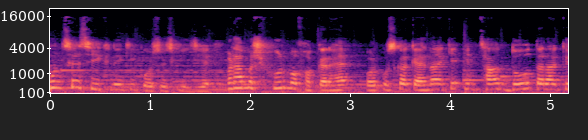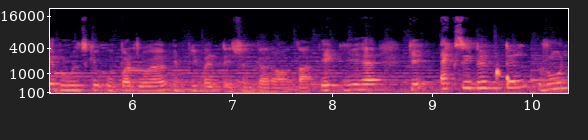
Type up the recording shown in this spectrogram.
उनसे सीखने की कोशिश कीजिए। बड़ा मशहूर मफक्र है और उसका कहना है कि इंसान दो तरह के रूल्स के ऊपर जो है इम्प्लीमेंटेशन कर रहा होता। है एक ये है कि एक्सीडेंटल रूल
